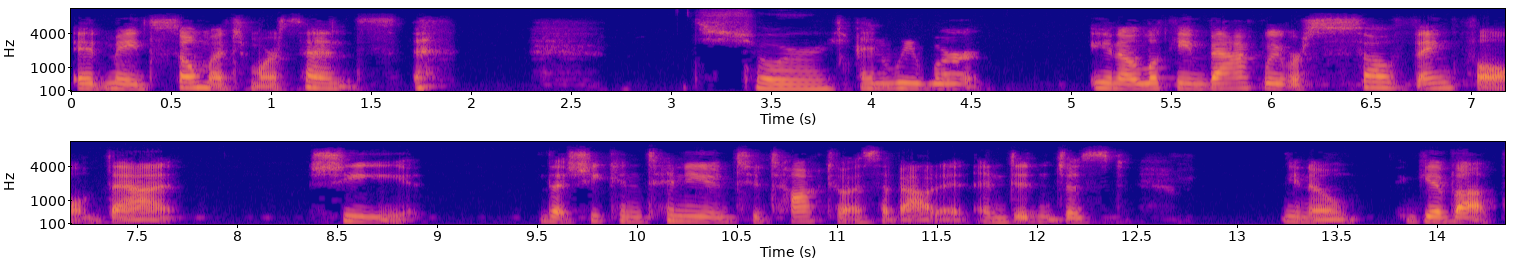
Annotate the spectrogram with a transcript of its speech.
it made so much more sense. Sure. and we were you know looking back we were so thankful that she that she continued to talk to us about it and didn't just you know give up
